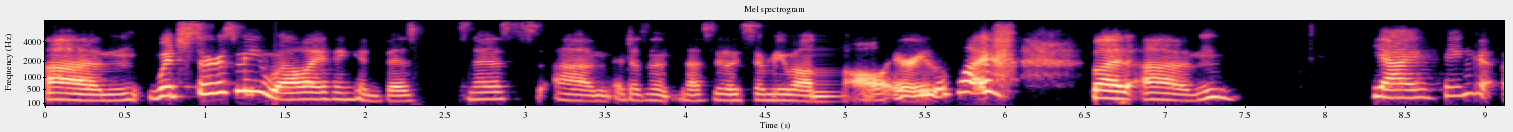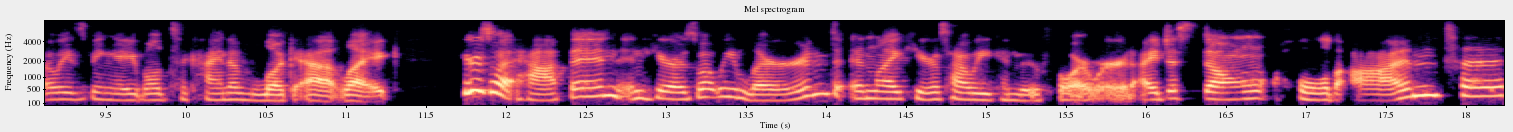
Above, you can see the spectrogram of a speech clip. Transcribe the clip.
um, which serves me well, I think, in business. Um, it doesn't necessarily serve me well in all areas of life, but um, yeah, I think always being able to kind of look at like, here's what happened, and here's what we learned, and like, here's how we can move forward. I just don't hold on to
